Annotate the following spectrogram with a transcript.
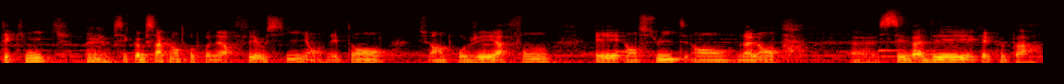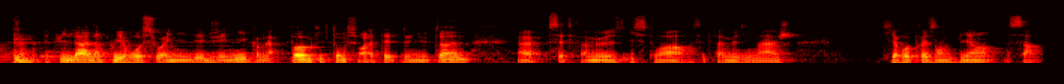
technique. C'est comme ça que l'entrepreneur fait aussi, en étant sur un projet à fond et ensuite en allant s'évader quelque part. Et puis là, d'un coup, il reçoit une idée de génie, comme la pomme qui tombe sur la tête de Newton, euh, cette fameuse histoire, cette fameuse image qui représente bien ça.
